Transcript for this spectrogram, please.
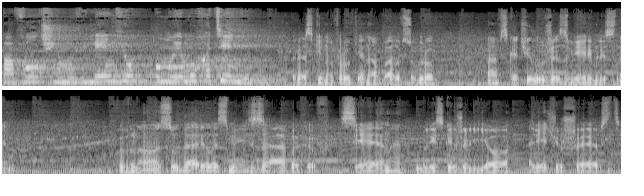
По волчьему веленью, по моему хотенью. Раскинув руки, она упала в сугроб, а вскочила уже зверем лесным. В нос ударила смесь запахов. Сено, близкое жилье, овечья шерсть,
